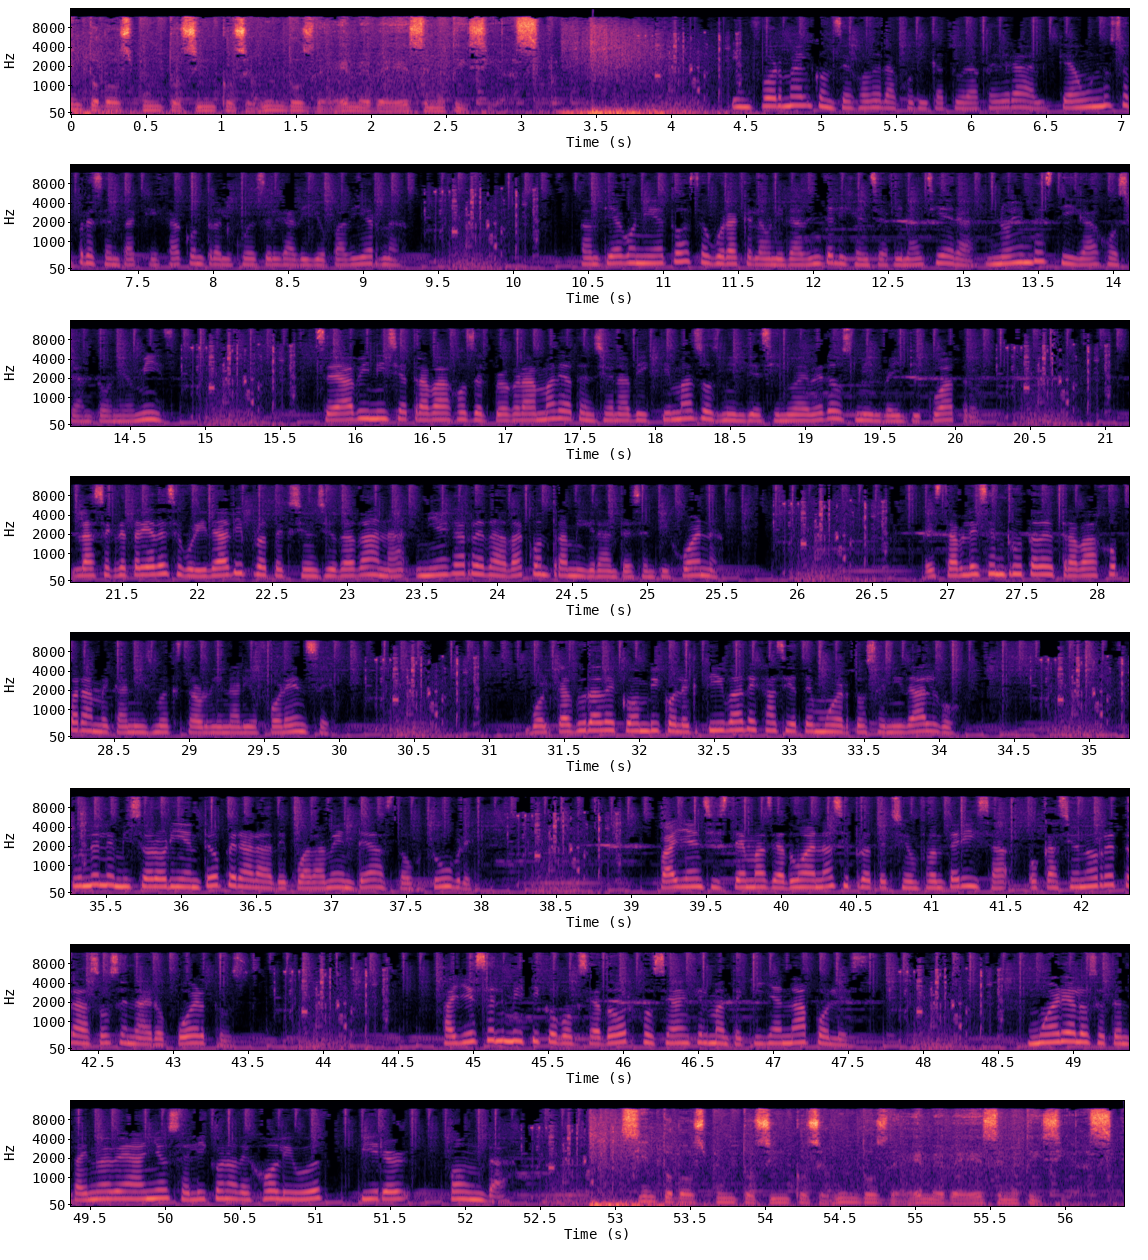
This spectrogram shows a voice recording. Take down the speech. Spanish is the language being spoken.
102.5 segundos de MBS Noticias. Informa el Consejo de la Judicatura Federal que aún no se presenta queja contra el juez Delgadillo Padierna. Santiago Nieto asegura que la Unidad de Inteligencia Financiera no investiga a José Antonio Mid. SEAB inicia trabajos del Programa de Atención a Víctimas 2019-2024. La Secretaría de Seguridad y Protección Ciudadana niega redada contra migrantes en Tijuana. Establecen ruta de trabajo para mecanismo extraordinario forense. Volcadura de combi colectiva deja siete muertos en Hidalgo. Túnel emisor Oriente operará adecuadamente hasta octubre. Falla en sistemas de aduanas y protección fronteriza ocasionó retrasos en aeropuertos. Fallece el mítico boxeador José Ángel Mantequilla Nápoles. Muere a los 79 años el ícono de Hollywood, Peter Fonda. 102.5 segundos de MBS Noticias.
